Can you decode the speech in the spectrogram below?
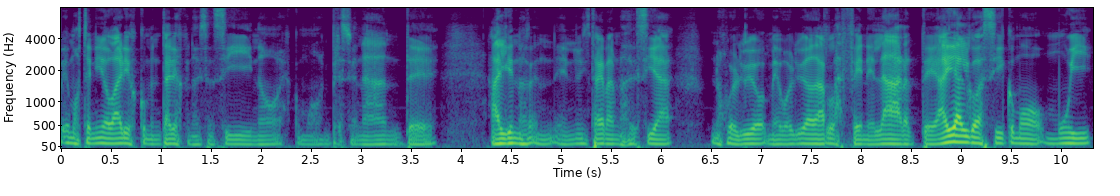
Hemos tenido varios comentarios que nos dicen, sí, no, es como impresionante. Alguien en, Instagram nos decía, nos volvió, me volvió a dar la fe en el arte. Hay algo así como muy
